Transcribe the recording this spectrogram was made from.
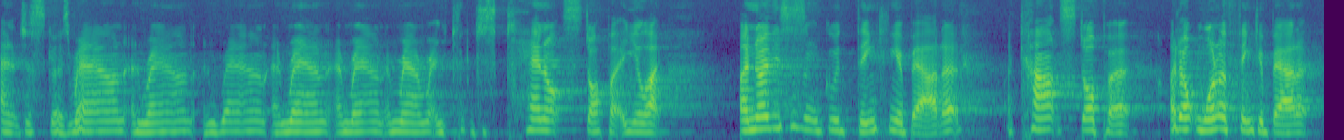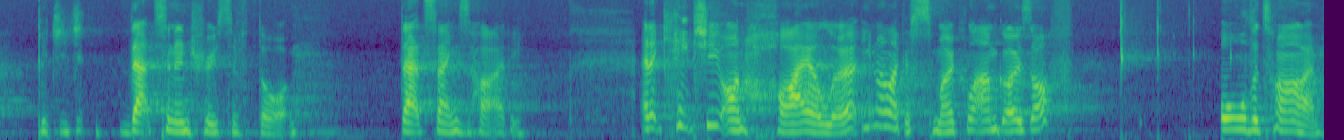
and it just goes round and round and round and round and round and round, and you just cannot stop it. And you're like, I know this isn't good thinking about it. I can't stop it. I don't want to think about it. But just, that's an intrusive thought. That's anxiety. And it keeps you on high alert. You know, like a smoke alarm goes off all the time.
